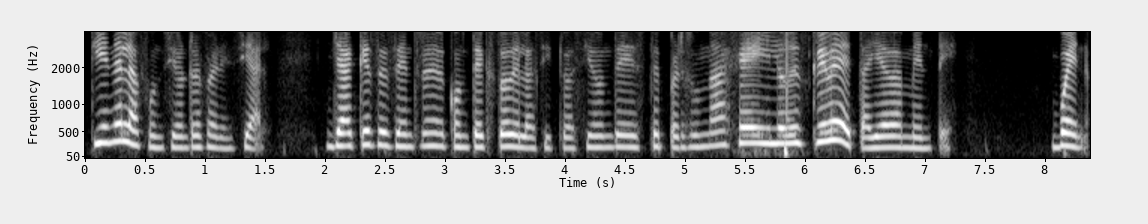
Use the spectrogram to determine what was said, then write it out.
tiene la función referencial, ya que se centra en el contexto de la situación de este personaje y lo describe detalladamente. Bueno,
